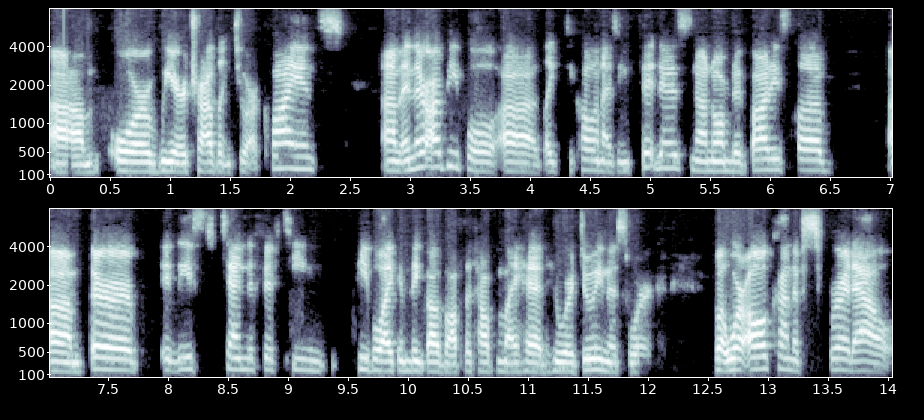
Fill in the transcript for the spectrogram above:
um, or we are traveling to our clients. Um, and there are people uh, like Decolonizing Fitness, Non Normative Bodies Club. Um, there are at least 10 to 15 people I can think of off the top of my head who are doing this work, but we're all kind of spread out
